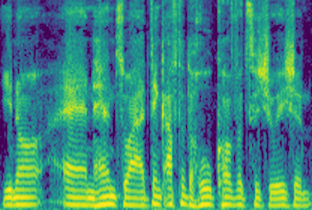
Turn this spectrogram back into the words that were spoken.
You know, and hence why I think after the whole COVID situation,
